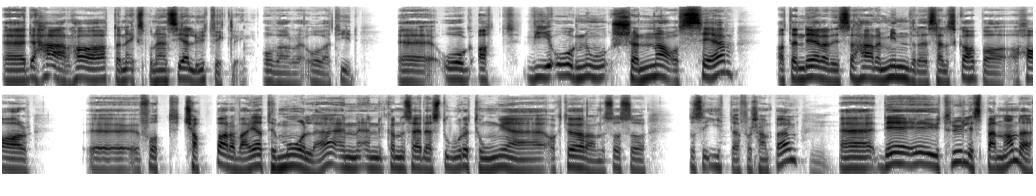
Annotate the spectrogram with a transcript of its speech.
det her har hatt en eksponentiell utvikling over, over tid. Eh, og at vi òg nå skjønner og ser at en del av disse her mindre selskapene har eh, fått kjappere veier til målet enn en, kan du si, de store, tunge aktørene, sånn som så, så ITA, for eksempel. Mm. Eh, det er utrolig spennende.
